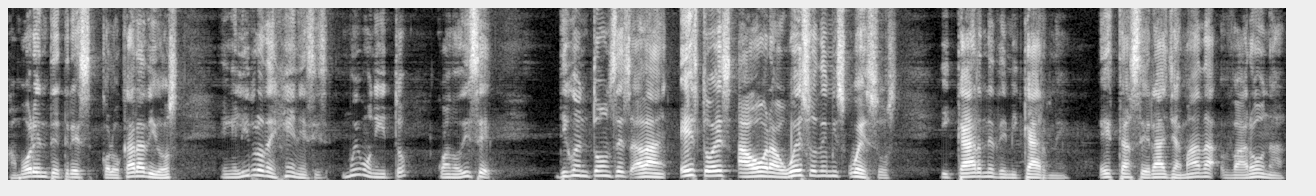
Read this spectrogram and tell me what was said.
Amor entre tres, colocar a Dios, en el libro de Génesis, muy bonito, cuando dice, dijo entonces Adán, esto es ahora hueso de mis huesos y carne de mi carne. Esta será llamada varona,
